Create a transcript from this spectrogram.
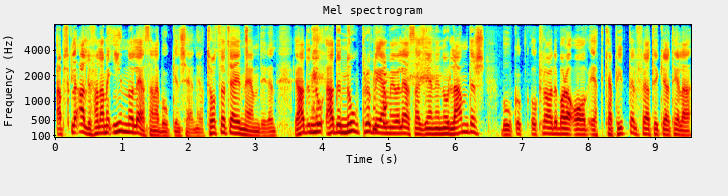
Jag skulle aldrig falla mig in och läsa den här boken känner jag, trots att jag är nämnd i den. Jag hade, no, hade nog problem med att läsa Jenny Norlanders bok och, och klarade bara av ett kapitel för jag tycker att hela,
